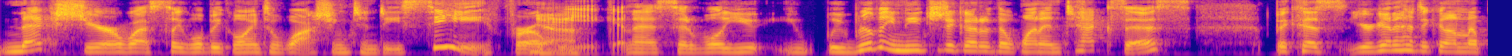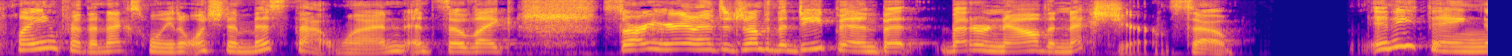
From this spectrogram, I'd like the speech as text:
next year Wesley will be going to Washington D.C. for a yeah. week, and I said, "Well, you, you, we really need you to go to the one in Texas because you're going to have to get on a plane for the next one. We don't want you to miss that one." And so, like, sorry, you're going to have to jump in the deep end, but better now than next year. So, anything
